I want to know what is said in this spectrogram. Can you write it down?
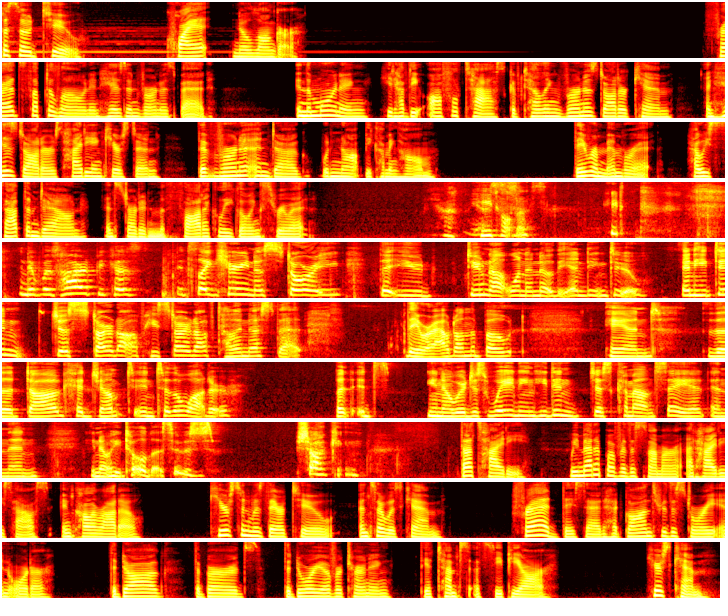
Episode 2 Quiet No Longer. Fred slept alone in his and Verna's bed. In the morning, he'd have the awful task of telling Verna's daughter Kim and his daughters Heidi and Kirsten that Verna and Doug would not be coming home. They remember it, how he sat them down and started methodically going through it. Yeah, yes. he told us. He did. And it was hard because it's like hearing a story that you do not want to know the ending to. And he didn't just start off, he started off telling us that they were out on the boat and the dog had jumped into the water. But it's, you know, we're just waiting. He didn't just come out and say it. And then, you know, he told us. It was shocking. That's Heidi. We met up over the summer at Heidi's house in Colorado. Kirsten was there too, and so was Kim. Fred, they said, had gone through the story in order the dog, the birds, the dory overturning, the attempts at CPR. Here's Kim.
